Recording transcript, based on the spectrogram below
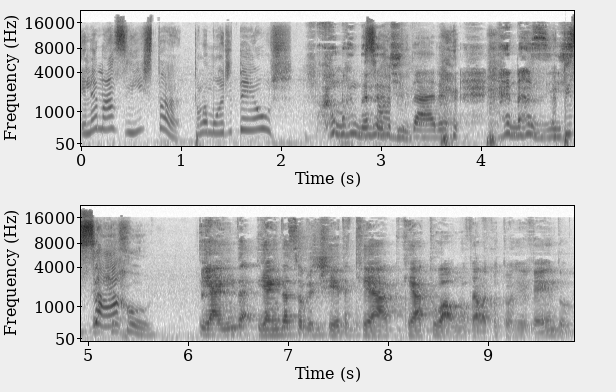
ele é nazista, pelo amor de Deus. Comandante Sabe? Dário é nazista. É bizarro. E ainda, e ainda sobre Tieta, que é, a, que é a atual novela que eu tô revendo,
